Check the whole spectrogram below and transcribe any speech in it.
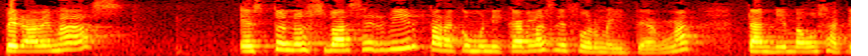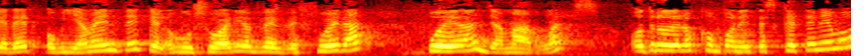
Pero además, esto nos va a servir para comunicarlas de forma interna también vamos a querer, obviamente, que los usuarios desde fuera puedan llamarlas. Otro de los componentes que tenemos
